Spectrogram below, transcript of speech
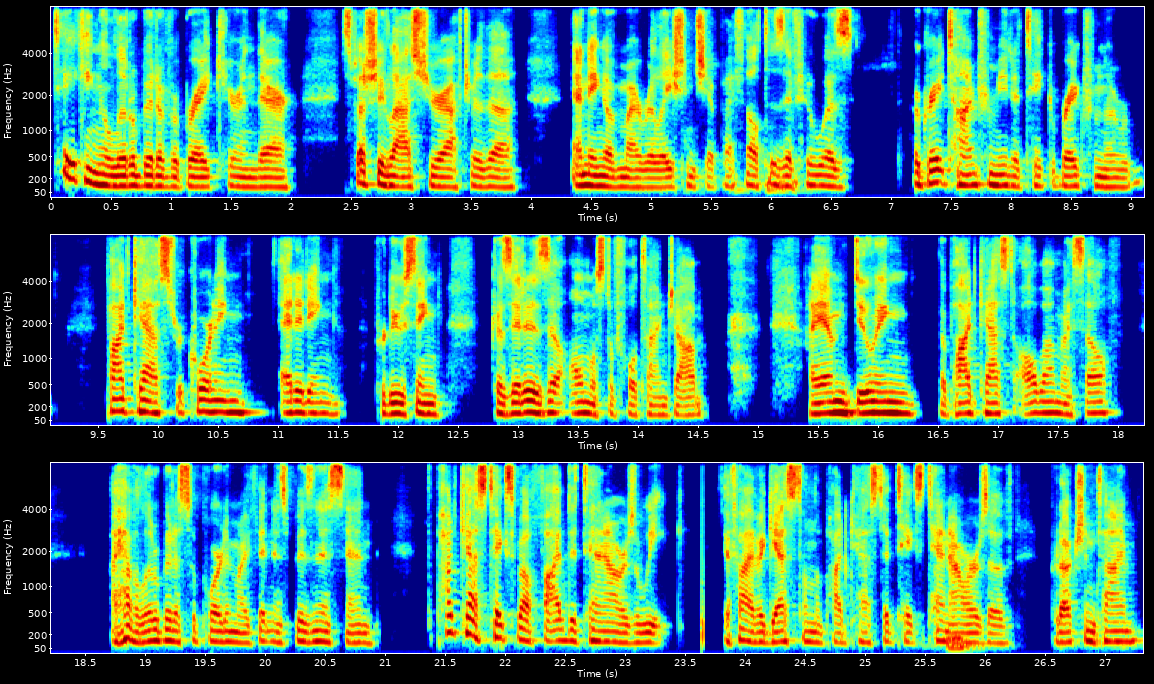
taking a little bit of a break here and there especially last year after the ending of my relationship. I felt as if it was a great time for me to take a break from the podcast recording editing producing because it is almost a full-time job I am doing the podcast all by myself. I have a little bit of support in my fitness business, and the podcast takes about five to 10 hours a week. If I have a guest on the podcast, it takes 10 hours of production time.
